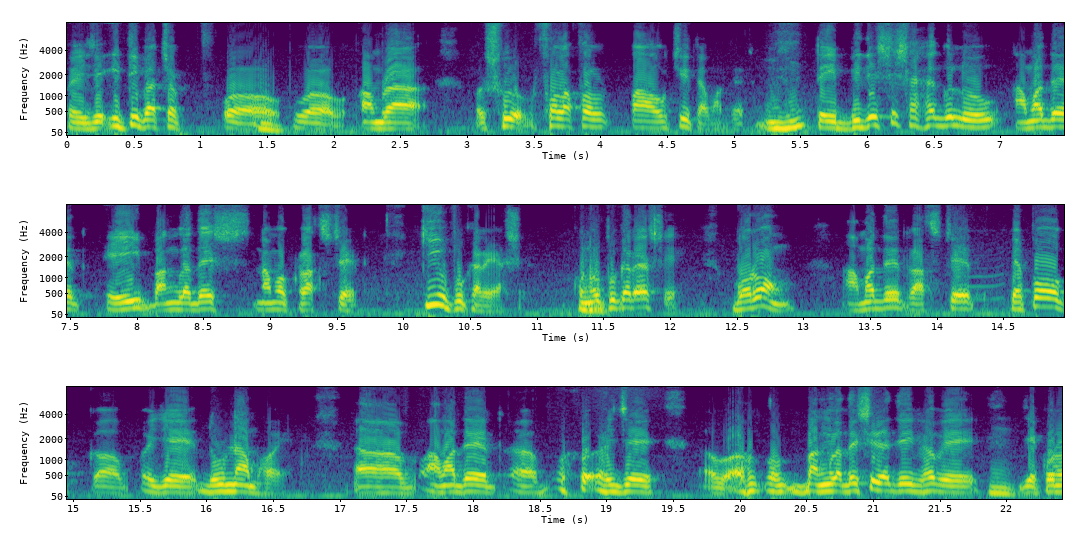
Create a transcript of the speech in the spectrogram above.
এই যে ইতিবাচক আমরা ফলাফল পাওয়া উচিত আমাদের। তো এই বিদেশি শাখাগুলো আমাদের এই বাংলাদেশ নামক রাষ্ট্রের কি উপকারে আসে? কোন উপকারে আসে? বরং আমাদের রাষ্ট্রের ব্যাপক ওই যে দুর্নাম হয়। আমাদের ওই যে বাংলাদেশিরা যেইভাবে যে কোনো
